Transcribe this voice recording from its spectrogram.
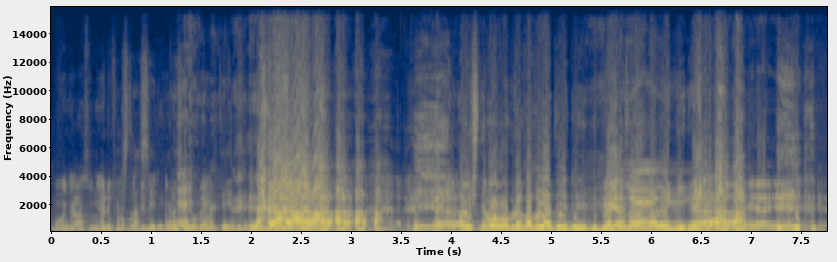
mau langsung nyari investasi properti karena DP. properti ini habis ini mau ngobrol-ngobrol di, di belakang Iya, sama iya, Mbak Leni iya. deh ya, ya, ya, ya.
